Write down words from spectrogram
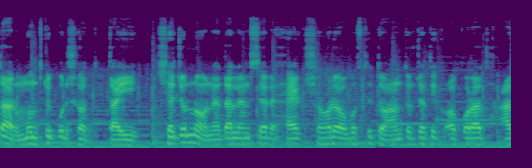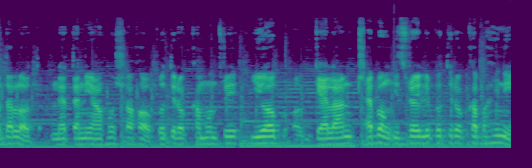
তার মন্ত্রিপরিষদ দায়ী। সেজন্য নেদারল্যান্ডসের হ্যাগ শহরে অবস্থিত আন্তর্জাতিক অপরাধ আদালত নেতানিয়াহু সহ প্রতিরক্ষামন্ত্রী ইয়ব গ্যালান্ট এবং ইসরায়েলি প্রতিরক্ষা বাহিনী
